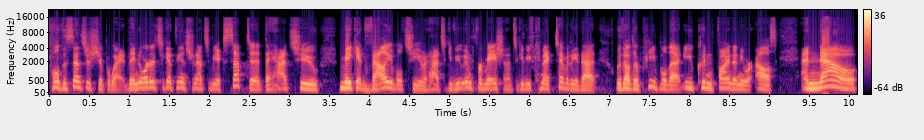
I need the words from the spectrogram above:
pull the censorship away. In order to get the internet to be accepted, they had to make it valuable to you. It had to give you information, it had to give you connectivity that with other people that you couldn't find anywhere else. And now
